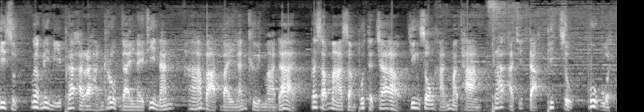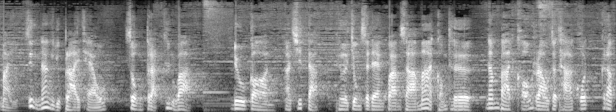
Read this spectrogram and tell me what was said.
ที่สุดเมื่อไม่มีพระอรหันต์รูปใดในที่นั้น หาบาทใบนั้นคืนมาได้ พระสัมมาสัมพุทธเจ้าจึงทรงหันมาทางพระอชิตะภิกษุ ผู้บวชใหม่ ซึ่งนั่งอยู่ปลายแถว ทรงตรัสขึ้นว่า ดูก่อนอาชิตะ เธอจงแสดงความสามารถของเธอนำบาทของเราจะถาคตกลับ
